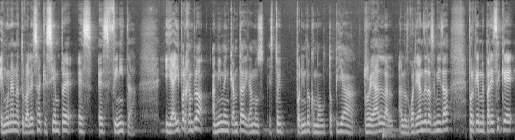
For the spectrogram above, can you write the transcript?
en una naturaleza que siempre es, es finita. Y ahí, por ejemplo, a mí me encanta, digamos, estoy poniendo como utopía real a, los guardianes de la semilla, porque me parece que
